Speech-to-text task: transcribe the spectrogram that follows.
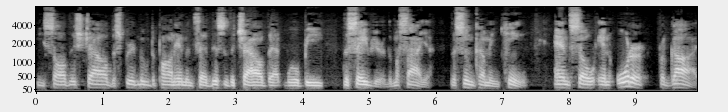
He saw this child. The Spirit moved upon him and said, "This is the child that will be the Savior, the Messiah, the soon coming King." And so, in order for God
